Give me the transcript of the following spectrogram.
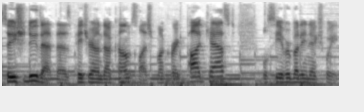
So you should do that. That is patreon.com slash muckrake podcast. We'll see everybody next week.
